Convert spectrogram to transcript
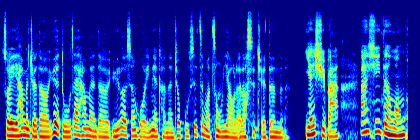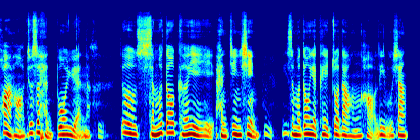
所以他们觉得阅读在他们的娱乐生活里面可能就不是这么重要了。老师觉得呢？也许吧。巴西的文化哈，就是很多元呐、啊。是。就什么都可以很尽兴，嗯你什么都也可以做到很好。例如像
